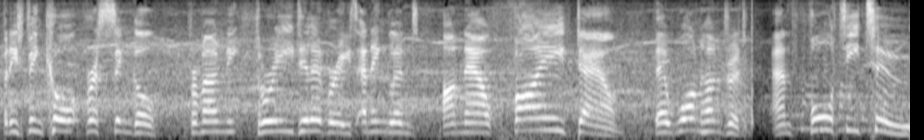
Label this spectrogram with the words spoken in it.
But he's been caught for a single from only three deliveries, and England are now five down. They're 142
